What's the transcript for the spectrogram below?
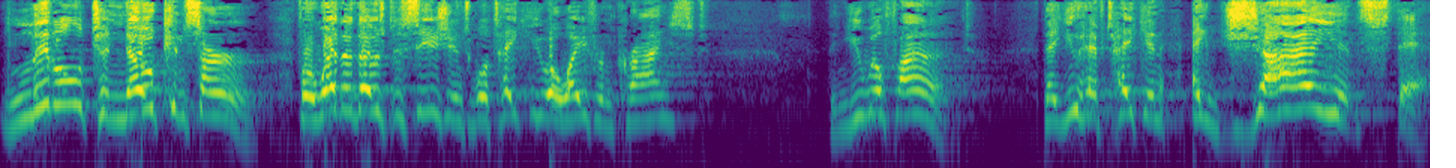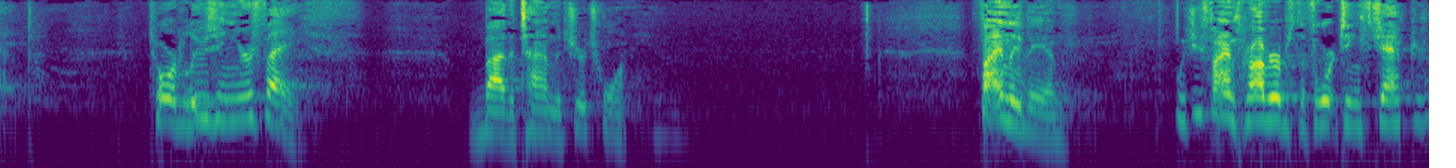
little to no concern for whether those decisions will take you away from Christ, then you will find that you have taken a giant step toward losing your faith by the time that you're 20. Finally then, would you find Proverbs the 14th chapter?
